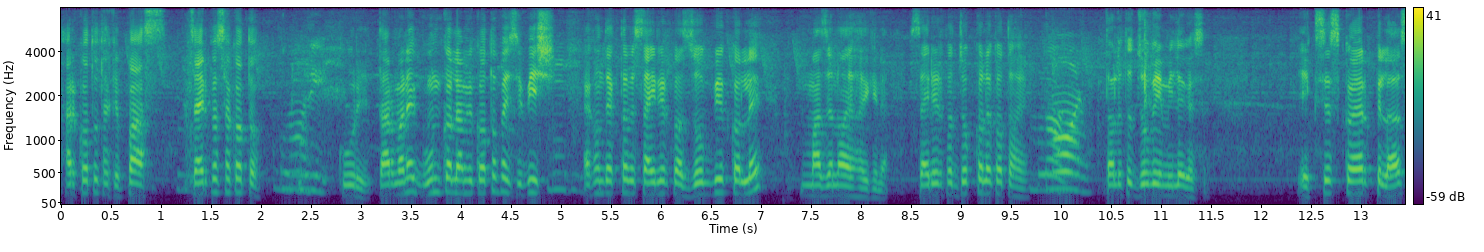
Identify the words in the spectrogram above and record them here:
আর কত থাকে? পাঁচ। চার পাঁচা কত? কুড়ি। তার মানে গুণ করলে আমি কত পাইছি? বিশ। এখন দেখতে হবে চারের পাঁচ যোগ বিয়োগ করলে মাঝে নয় হয় কিনা? চারের পাঁচ যোগ করলে কত হয়? তাহলে তো যোগে মিলে গেছে। X square plus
